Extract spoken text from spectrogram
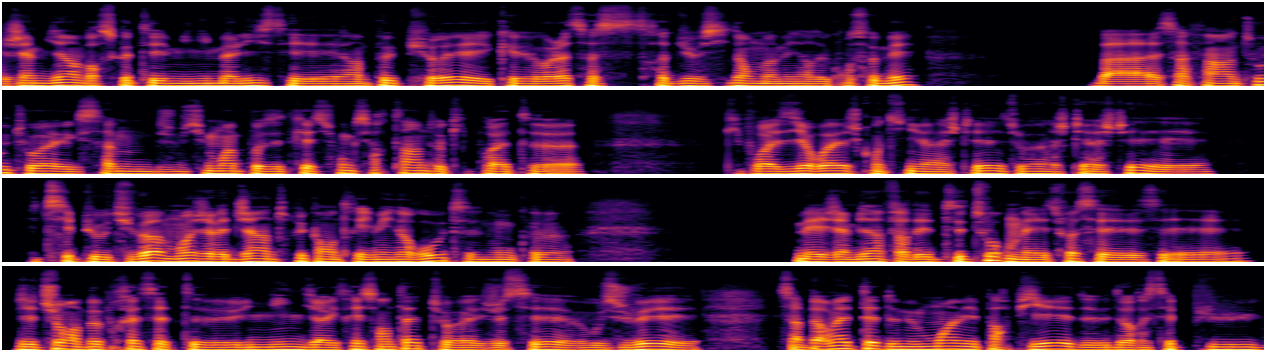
j'aime bien avoir ce côté minimaliste et un peu épuré et que voilà ça se traduit aussi dans ma manière de consommer. Bah ça fait un tout, tu vois, et que ça je me suis moins posé de questions que certains, toi qui pourraient être qui pourrait se dire ouais je continue à acheter tu vois acheter acheter et, et tu sais plus où tu vas. Moi j'avais déjà un truc entre guillemets une route donc euh, mais j'aime bien faire des tours mais tu vois c'est j'ai toujours à peu près cette euh, une ligne directrice en tête tu vois et je sais où je vais ça me permet peut-être de moins m'éparpiller de, de rester plus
